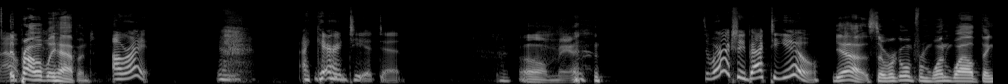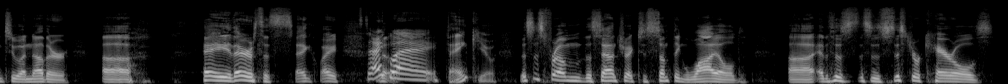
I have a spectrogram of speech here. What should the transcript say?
So, it probably happened. all right. I guarantee it did. Oh, man. So we're actually back to you. yeah. So we're going from one wild thing to another. Uh, hey, there's the segue. Segway. Thank you. This is from the soundtrack to Something Wild, uh, and this is this is Sister Carol's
